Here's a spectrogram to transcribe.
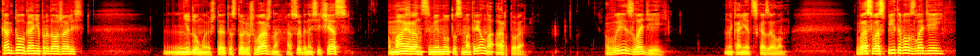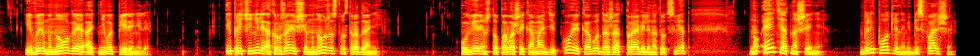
Как долго они продолжались? Не думаю, что это столь уж важно, особенно сейчас. Майрон с минуту смотрел на Артура. «Вы злодей», — наконец сказал он. Вас воспитывал злодей, и вы многое от него переняли и причинили окружающим множество страданий. Уверен, что по вашей команде кое-кого даже отправили на тот свет, но эти отношения были подлинными, без фальши.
